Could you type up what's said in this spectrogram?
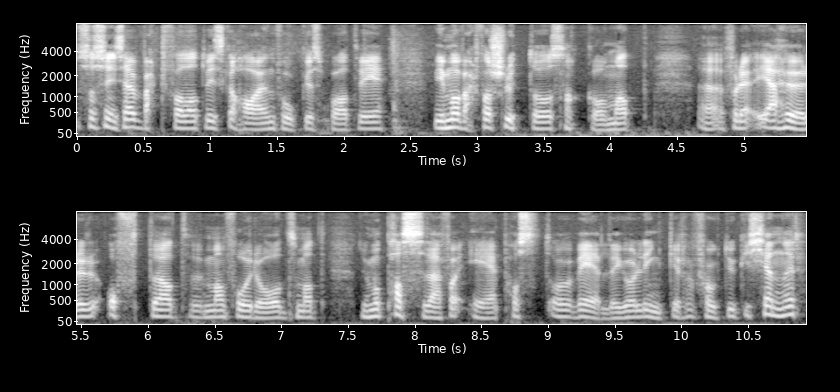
så syns jeg i hvert fall at vi skal ha en fokus på at vi, vi må i hvert fall slutte å snakke om at eh, For jeg hører ofte at man får råd som at du må passe deg for e-post og vedlegg og linker for folk du ikke kjenner.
